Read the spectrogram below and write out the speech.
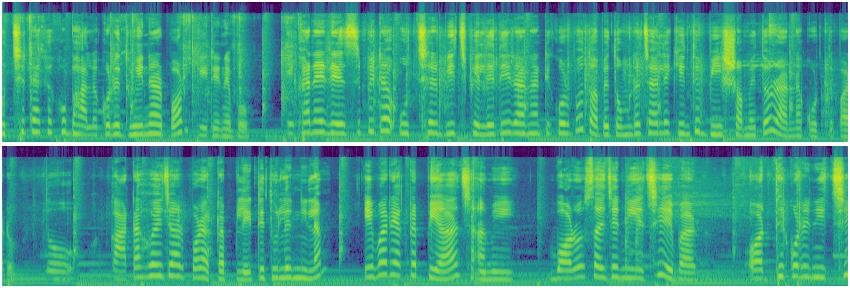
উচ্ছেটাকে খুব ভালো করে ধুয়ে নেওয়ার পর কেটে নেব। এখানে রেসিপিটা উচ্ছের বীজ ফেলে দিয়ে রান্নাটি করব, তবে তোমরা চাইলে কিন্তু বীজ সমেত রান্না করতে পারো। তো কাটা হয়ে যাওয়ার পর একটা প্লেটে তুলে নিলাম। এবারে একটা পেঁয়াজ আমি বড় সাইজে নিয়েছি, এবার অর্ধেক করে নিচ্ছি।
